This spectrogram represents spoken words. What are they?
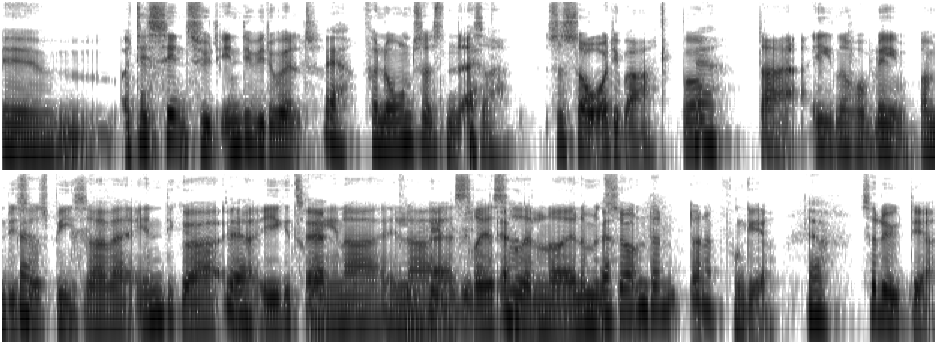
Øhm, og det er sindssygt individuelt. Ja. For nogen så, sådan, altså, så sover de bare. Bum, Ja. der er ikke noget problem, om de Ja. så spiser, hvad end de gør, eller ikke træner, er eller er stresset, Ja. eller noget andet. Men Ja. søvn, den, den fungerer. ja, Så er det jo ikke der.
